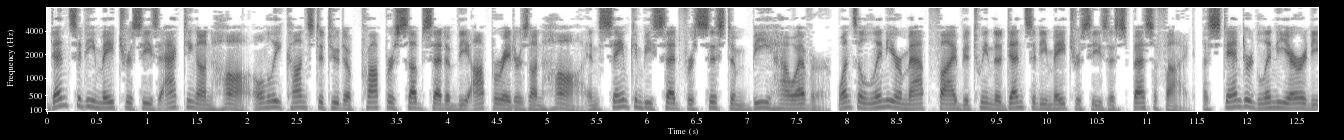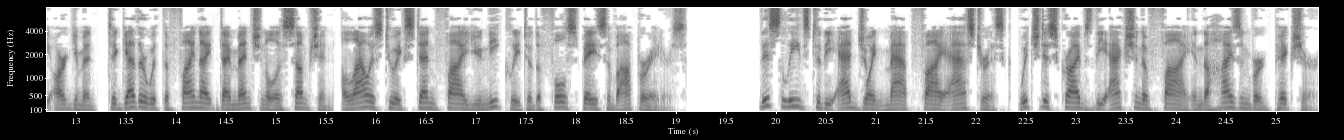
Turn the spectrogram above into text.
Density matrices acting on Ha only constitute a proper subset of the operators on Ha and same can be said for system B however, once a linear map phi between the density matrices is specified, a standard linearity argument, together with the finite dimensional assumption, allow us to extend phi uniquely to the full space of operators. This leads to the adjoint map phi which describes the action of phi in the Heisenberg picture,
